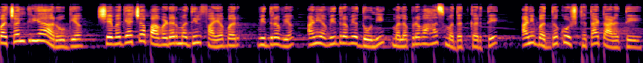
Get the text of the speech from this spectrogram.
पचनक्रिया आरोग्य शेवग्याच्या पावडरमधील फायबर विद्रव्य आणि अविद्रव्य दोन्ही मलप्रवाहास मदत करते आणि बद्धकोष्ठता टाळते.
